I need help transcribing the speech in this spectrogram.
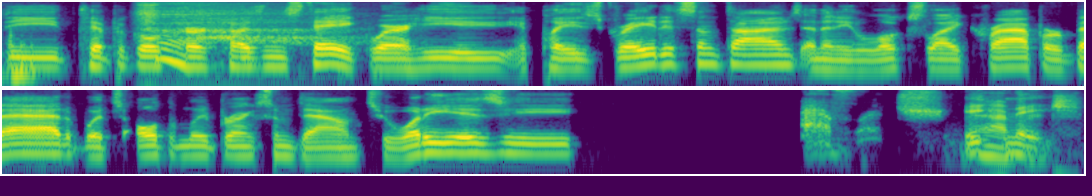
the typical Kirk Cousins take where he plays great at sometimes and then he looks like crap or bad, which ultimately brings him down to what he is he average. Eight Average.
